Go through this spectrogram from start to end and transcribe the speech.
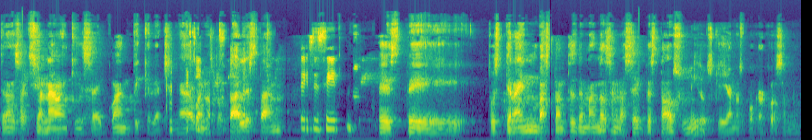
transaccionaban quién sabe cuánto y que la chingada. Bueno, total están. Sí, sí, sí. Este pues traen bastantes demandas en la SEC de Estados Unidos, que ya no es poca cosa, ¿no?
